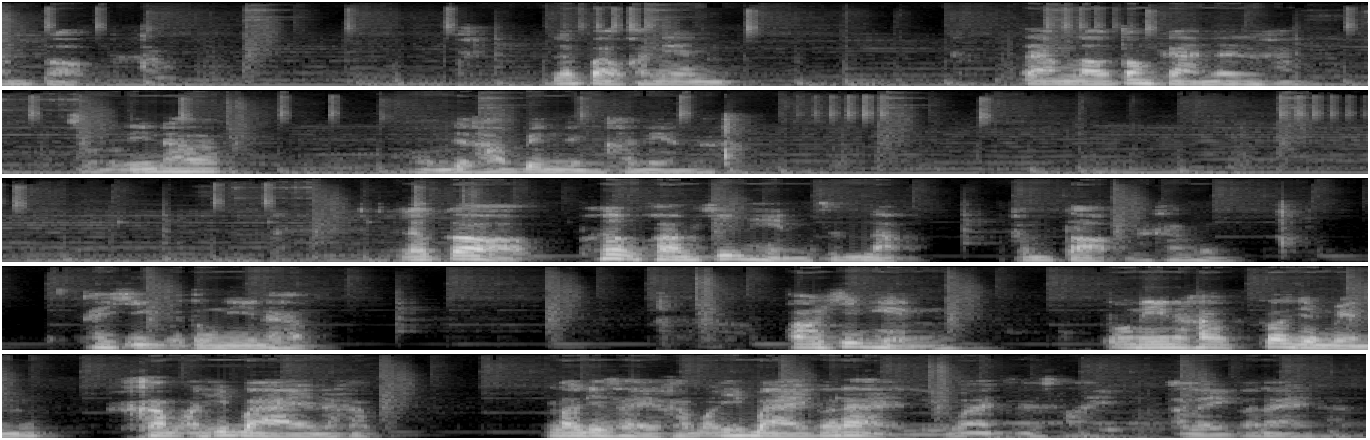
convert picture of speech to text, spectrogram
คำตอบครับ แล้วเป่าคะแนนตามเราต้องการได้นะครับ ส่วนตรงนี้นะครับ ผมจะทำเป็นหนึ่งคะแนนนะแล้วก็เพิ่มความคิดเห็นสำหรับคำตอบนะครับผมให้คลิกไปตรงนี้นะครับ ความคิดเห็นตรงนี้นะครับ ก็จะเป็นคำอธิบายนะครับ เราจะใส่คำอธิบายก็ได้ หรือว่าจะใส่อะไรก็ได้นะครับ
